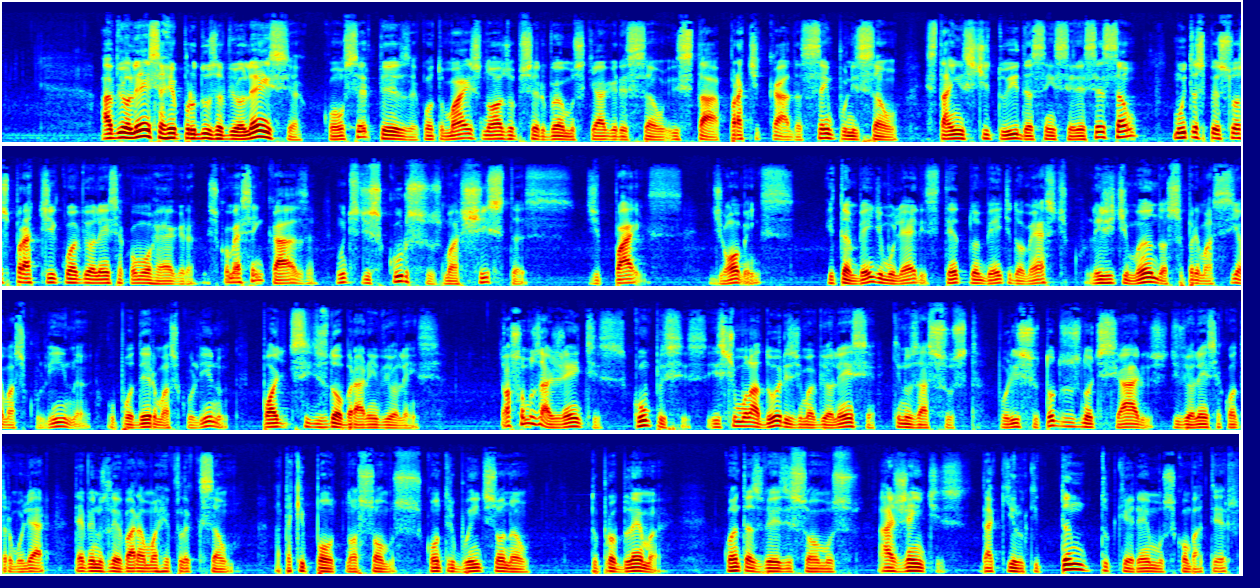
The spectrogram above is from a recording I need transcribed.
A violência reproduz a violência? Com certeza. Quanto mais nós observamos que a agressão está praticada sem punição, está instituída sem ser exceção, muitas pessoas praticam a violência como regra. Isso começa em casa. Muitos discursos machistas de pais, de homens e também de mulheres dentro do ambiente doméstico, legitimando a supremacia masculina, o poder masculino, pode se desdobrar em violência. Nós somos agentes, cúmplices e estimuladores de uma violência que nos assusta. Por isso, todos os noticiários de violência contra a mulher devem nos levar a uma reflexão. Até que ponto nós somos contribuintes ou não do problema? Quantas vezes somos agentes daquilo que tanto queremos combater?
